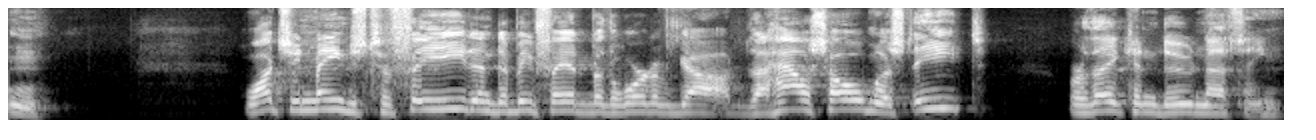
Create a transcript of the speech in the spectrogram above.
Mm. Watching means to feed and to be fed by the Word of God. The household must eat or they can do nothing.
